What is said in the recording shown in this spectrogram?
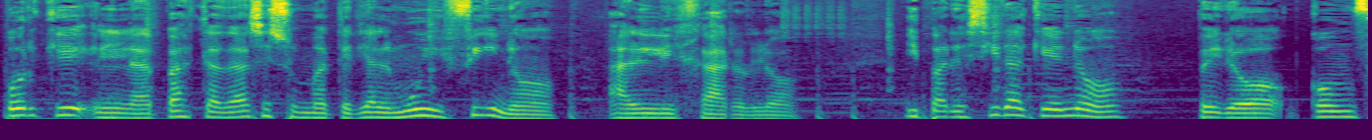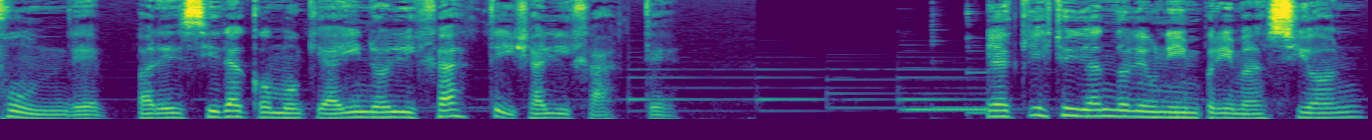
Porque la pasta DAS es un material muy fino al lijarlo. Y pareciera que no, pero confunde. Pareciera como que ahí no lijaste y ya lijaste. Y aquí estoy dándole una imprimación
